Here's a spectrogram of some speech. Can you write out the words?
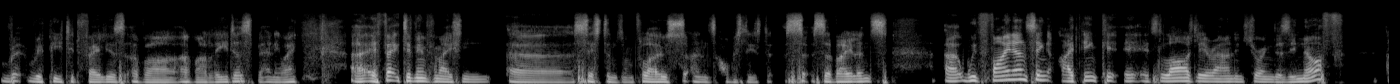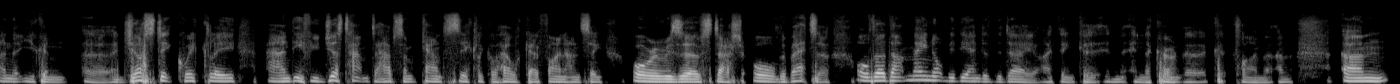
re repeated failures of our of our leaders. But anyway, uh, effective information uh, systems and flows, and obviously surveillance. Uh, with financing, I think it, it's largely around ensuring there's enough and that you can uh, adjust it quickly. And if you just happen to have some counter-cyclical healthcare financing or a reserve stash, all the better. Although that may not be the end of the day, I think, uh, in in the current uh, climate, and um,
